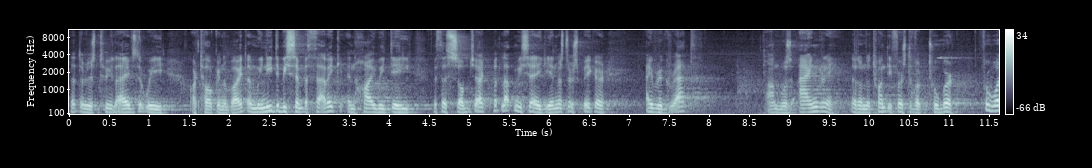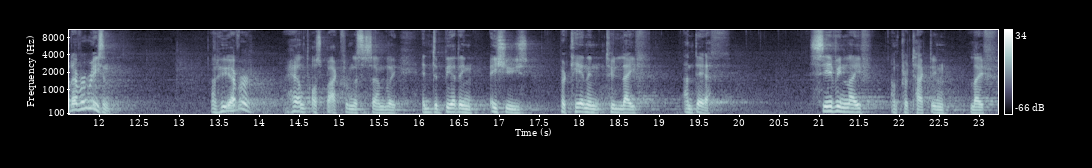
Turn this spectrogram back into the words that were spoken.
That there is two lives that we are talking about, and we need to be sympathetic in how we deal with this subject. But let me say again, Mr. Speaker, I regret and was angry that on the 21st of October, for whatever reason, and whoever held us back from this Assembly in debating issues pertaining to life and death, saving life and protecting life.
